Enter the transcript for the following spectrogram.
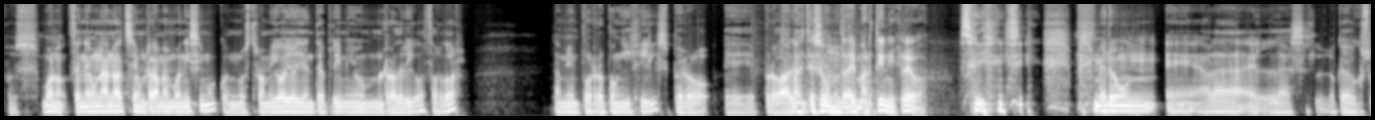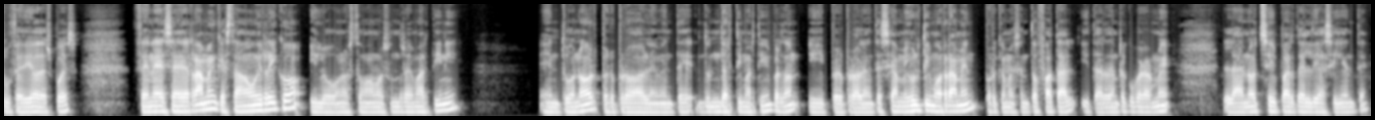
pues bueno, cené una noche un ramen buenísimo con nuestro amigo y oyente premium Rodrigo Zordor, también por Roppongi Hills, pero eh, probablemente... Este es un dry martini, creo. Sí, sí. Primero un. eh, ahora las- lo que sucedió después. Cené ese ramen que estaba muy rico y luego nos tomamos un dry martini en tu honor, pero probablemente. Un dirty martini, perdón, y, pero probablemente sea mi último ramen porque me sentó fatal y tardé en recuperarme la noche y parte del día siguiente.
